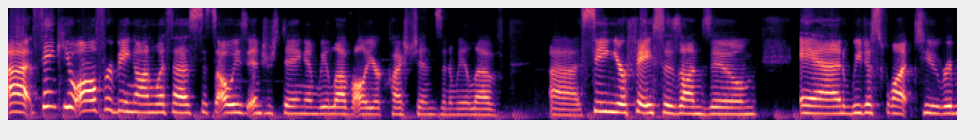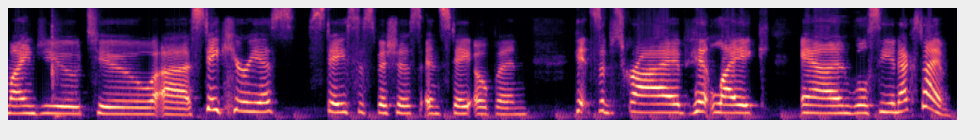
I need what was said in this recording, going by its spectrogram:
Uh, thank you all for being on with us. It's always interesting, and we love all your questions, and we love uh, seeing your faces on Zoom. And we just want to remind you to uh, stay curious, stay suspicious, and stay open. Hit subscribe, hit like, and we'll see you next time.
